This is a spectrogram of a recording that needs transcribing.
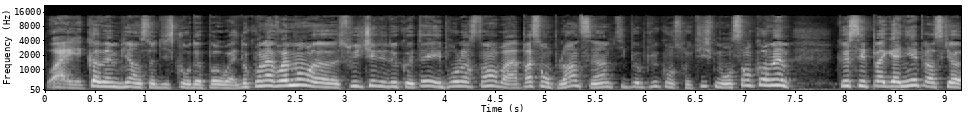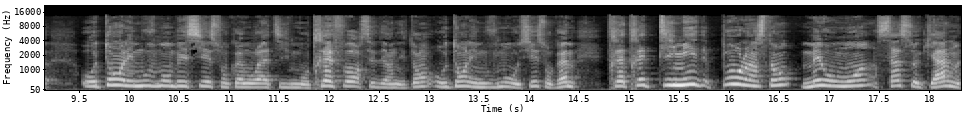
ouais, il est quand même bien ce discours de Powell. Donc on a vraiment euh, switché des deux côtés et pour l'instant, bah, pas s'en plaindre, c'est un petit peu plus constructif, mais on sent quand même que c'est pas gagné parce que autant les mouvements baissiers sont quand même relativement très forts ces derniers temps, autant les mouvements haussiers sont quand même très très timides pour l'instant, mais au moins ça se calme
